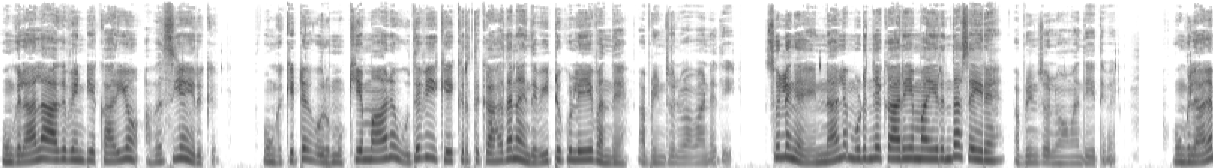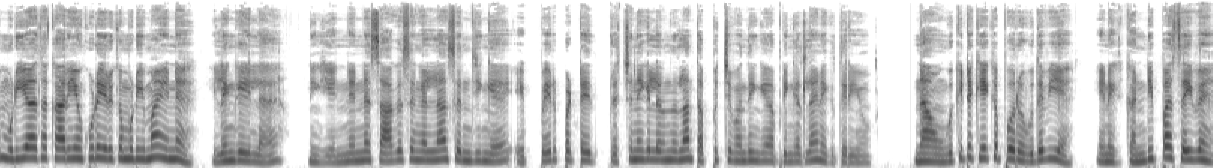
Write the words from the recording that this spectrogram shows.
உங்களால ஆக வேண்டிய காரியம் அவசியம் இருக்கு. உங்ககிட்ட ஒரு முக்கியமான உதவியை கேட்கறதுக்காக தான் நான் இந்த வீட்டுக்குள்ளேயே வந்தேன் அப்படின்னு சொல்லுவா வானதி. சொல்லுங்க என்னால முடிஞ்ச காரியமா இருந்தா செய்றேன் அப்படின்னு சொல்லுவான் வந்தியத்தேவன். உங்களால முடியாத காரியம் கூட இருக்க முடியுமா என்ன? இலங்கையில நீங்க என்னென்ன சாகசங்கள்லாம் செஞ்சீங்க? எப்பேற்பட்ட பிரச்சனைகள்ல இருந்தெல்லாம் தப்பிச்சு வந்தீங்க? அப்படிங்கறதுலாம் எனக்கு தெரியும். நான் உங்ககிட்ட கேட்க போற உதவியை எனக்கு கண்டிப்பா செய்வேன்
